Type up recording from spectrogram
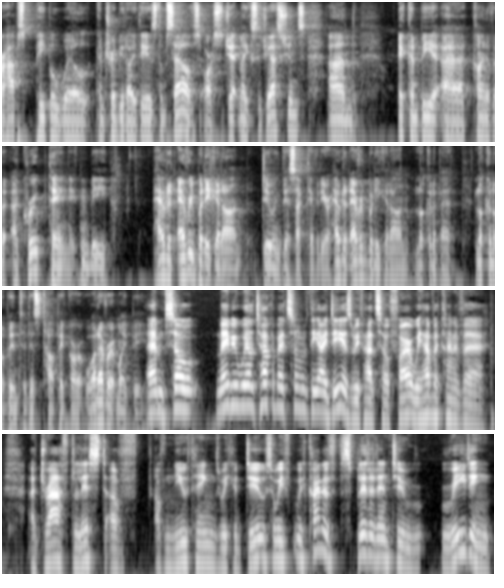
perhaps people will contribute ideas themselves or suggest make suggestions. And it can be a kind of a, a group thing. It can be how did everybody get on doing this activity or how did everybody get on looking about looking up into this topic or whatever it might be? Um so maybe we'll talk about some of the ideas we've had so far. We have a kind of a, a draft list of of new things we could do. So we've we've kind of split it into reading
